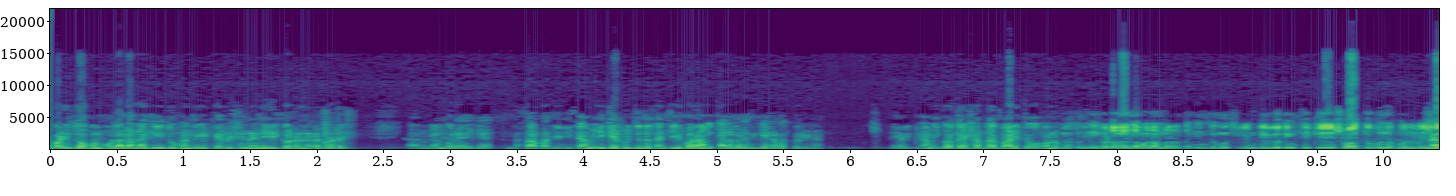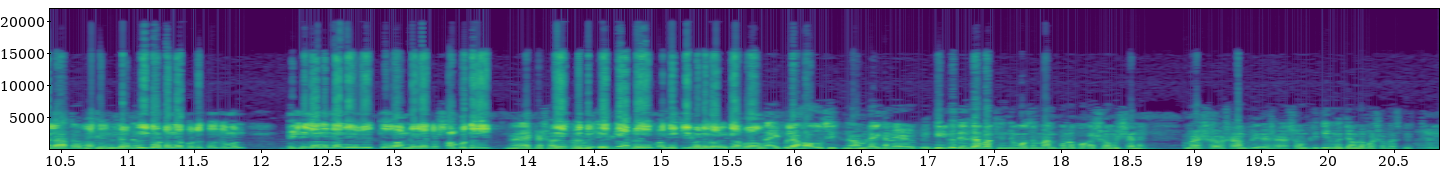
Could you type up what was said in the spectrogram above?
বাড়ি যখন নাকি দোকান থেকে কেরোসিন আনি এই ঘটনাটা ঘটেছে আর মেম্বারে এটা চাপাতি দিয়েছে। আমি এটা পর্যন্ত এরপর আমি কারও করে জিজ্ঞাসাবাদ করি না। আমি গত এক সপ্তাহ বাড়িতে এই ঘটনা যেমন আমরা তো হিন্দু মুসলিম দীর্ঘদিন থেকে সৌহার্দ্যপূর্ণ পরিবেশে। এই ঘটনার পরে তো যেমন বেশি জানা জানি তো আমরা একটা সাম্প্রদায়িক একটা এটা আপনি মানে কি মনে করেন? এটা হওয়া এগুলো হওয়া উচিত না। আমরা এখানে দীর্ঘদিন যাবত হিন্দু মুসলমান কোনো প্রকার সমস্যা নেই। আমরা সম্প্রীতির মধ্যে আমরা বসবাস করছি।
